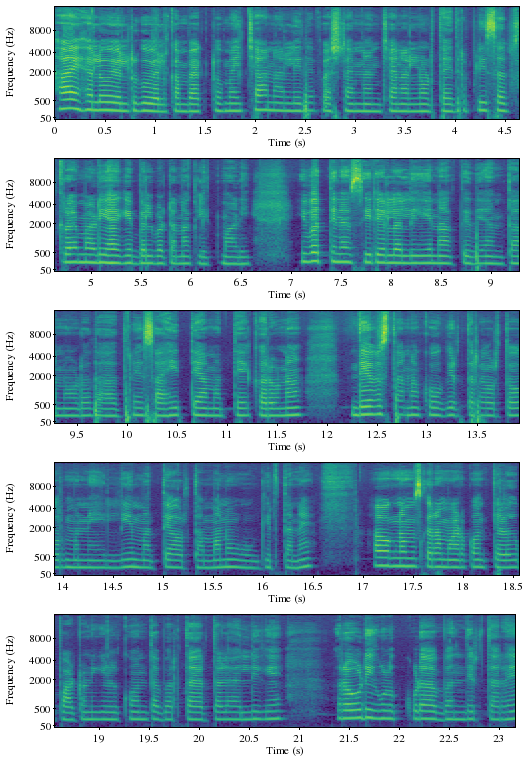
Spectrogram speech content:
ಹಾಯ್ ಹಲೋ ಎಲ್ರಿಗೂ. Welcome back to my channel ಇದೆ ಫಸ್ಟ್ ಟೈಮ್ ನನ್ನ ಚಾನಲ್ ನೋಡ್ತಾ ಇದ್ರೆ ಪ್ಲೀಸ್ ಸಬ್ಸ್ಕ್ರೈಬ್ ಮಾಡಿ, ಹಾಗೆ ಬೆಲ್ ಬಟನ್ನ ಕ್ಲಿಕ್ ಮಾಡಿ. ಇವತ್ತಿನ ಸೀರಿಯಲಲ್ಲಿ ಏನಾಗ್ತಿದೆ ಅಂತ ನೋಡೋದಾದರೆ ಸಾಹಿತ್ಯ ಮತ್ತು ಕರುಣ. ದೇವಸ್ಥಾನಕ್ಕೆ ಹೋಗಿರ್ತಾರೆ ಅವ್ರ ತವ್ರ ಮನೆಯಲ್ಲಿ, ಮತ್ತು ಅವ್ರ ತಮ್ಮನೂ ಹೋಗಿರ್ತಾನೆ. ಅವಾಗ ನಮಸ್ಕಾರ ಮಾಡ್ಕೊಂತ ತೆಳಗೆ ಪಾಟೋಣಿಗೆ ಇಳ್ಕೊತ ಬರ್ತಾ ಇರ್ತಾಳೆ. ಅಲ್ಲಿಗೆ ರೌಡಿಗಳು ಕೂಡ ಬಂದಿರ್ತಾರೆ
